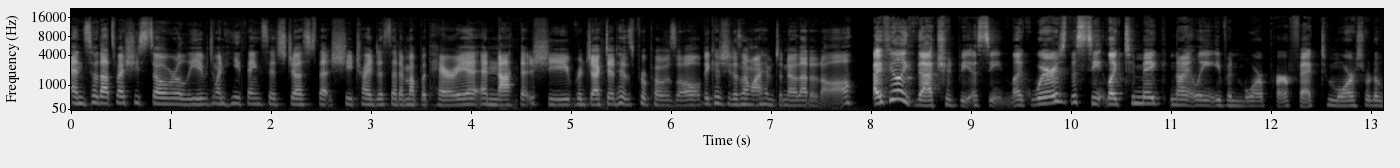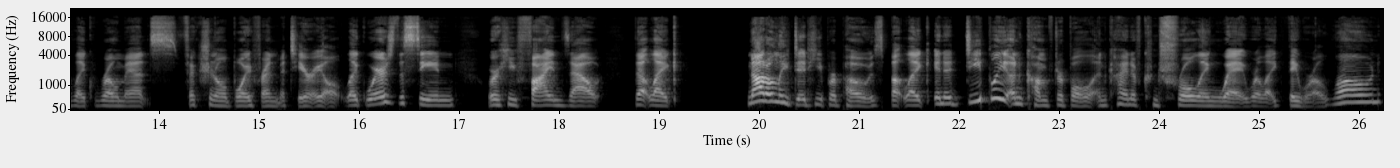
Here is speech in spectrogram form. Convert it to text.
And so that's why she's so relieved when he thinks it's just that she tried to set him up with Harriet and not that she rejected his proposal because she doesn't want him to know that at all. I feel like that should be a scene. Like, where's the scene? Like, to make Knightley even more perfect, more sort of like romance, fictional boyfriend material. Like, where's the scene where he finds out that, like, not only did he propose, but like in a deeply uncomfortable and kind of controlling way, where like they were alone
